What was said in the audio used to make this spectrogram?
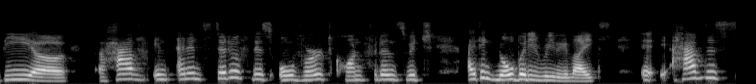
be uh, have in, and instead of this overt confidence which i think nobody really likes eh, have this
